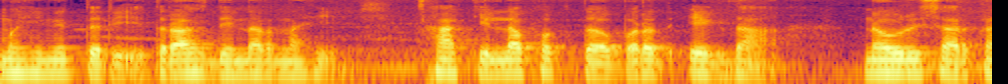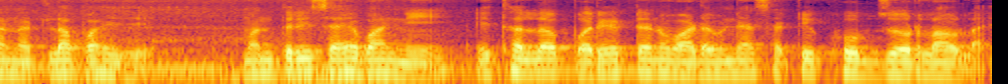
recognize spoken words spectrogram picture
महिने तरी त्रास देणार नाही. हा किल्ला फक्त परत एकदा नवरीसारखा नटला पाहिजे. मंत्री साहेबांनी इथलं पर्यटन वाढवण्यासाठी खूप जोर लावलाय.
